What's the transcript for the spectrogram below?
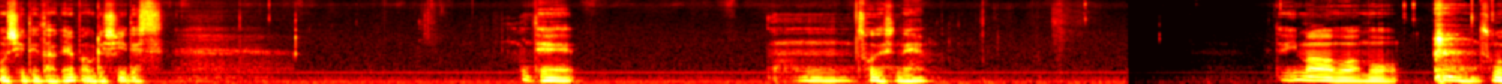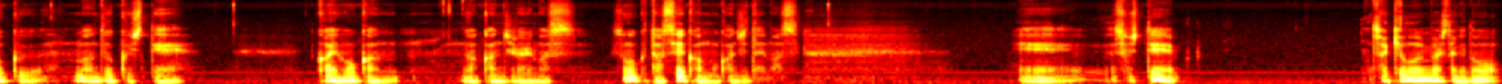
教えていただければ嬉しいです。でうんそうですね。で今はもう すごく満足して開放感が感じられます。すごく達成感も感じています、えー、そして先ほども言いましたけど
